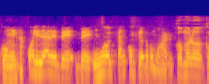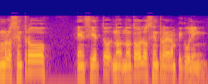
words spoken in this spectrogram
con esas cualidades de, de un jugador tan completo como Harris. Como, lo, como los centros en cierto, no, no todos los centros eran piculín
